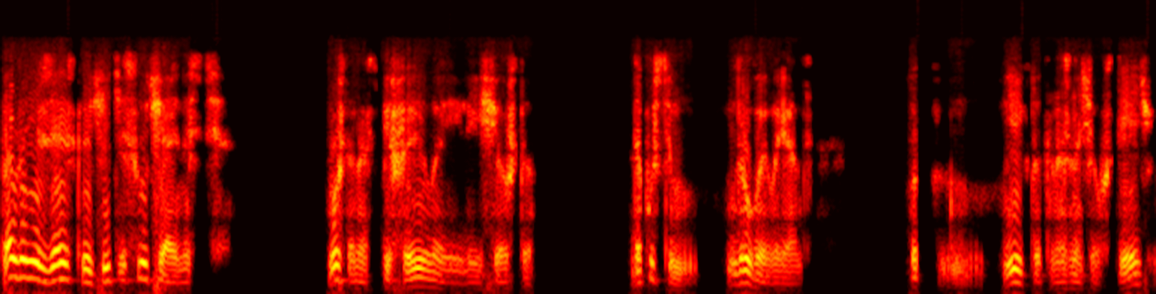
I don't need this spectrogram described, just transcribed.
Правда, нельзя исключить и случайность. Может, она спешила или еще что. Допустим, другой вариант. Вот ей кто-то назначил встречу.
